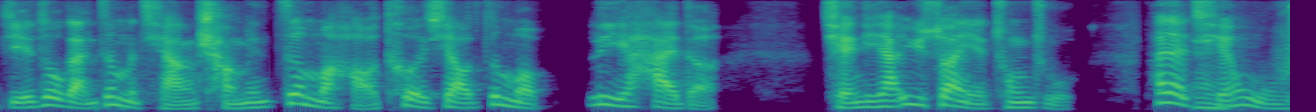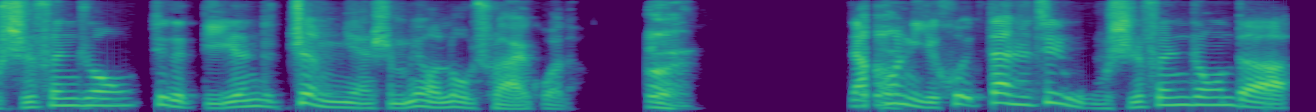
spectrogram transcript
节奏感这么强，场面这么好，特效这么厉害的前提下，预算也充足，他在前五十分钟，这个敌人的正面是没有露出来过的。对。然后你会，但是这五十分钟的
